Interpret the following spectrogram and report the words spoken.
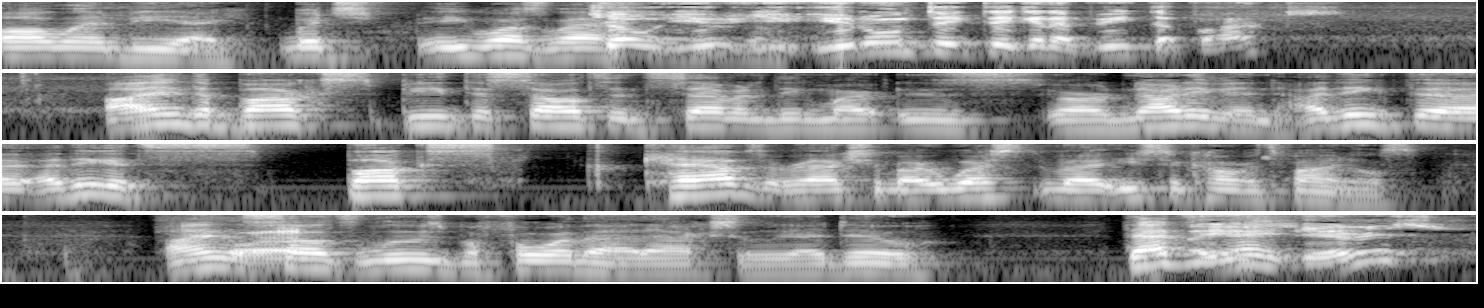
All NBA, which he was last. Joe, year. you, you you don't think they're gonna beat the Bucks? I think the Bucks beat the Celtics in seven. I think my is or not even. I think the I think it's Bucks Cavs are actually my West my Eastern Conference Finals. I think the Wow. Celtics lose before that. Actually, I do. That's Are you serious?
